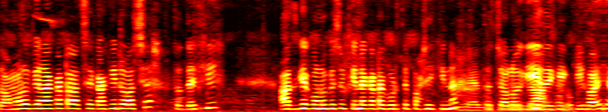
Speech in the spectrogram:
তো আমারও কেনাকাটা আছে কাকিরও আছে। তো দেখি আজকে কোনো কিছু কেনাকাটা করতে পারি কিনা। তো চলো গিয়ে দেখি কি হয়।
